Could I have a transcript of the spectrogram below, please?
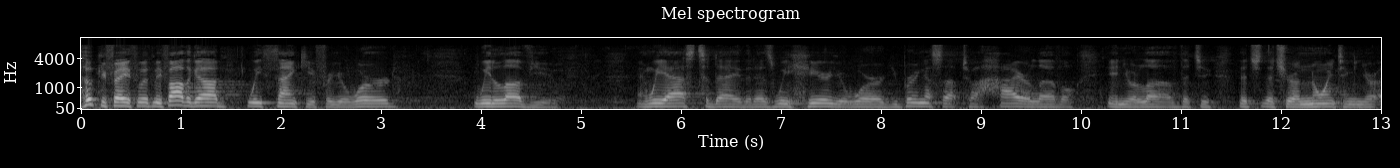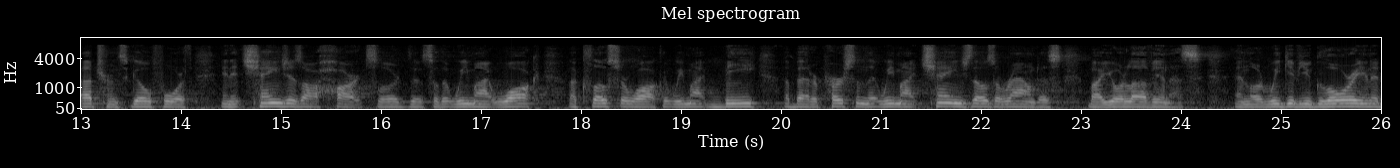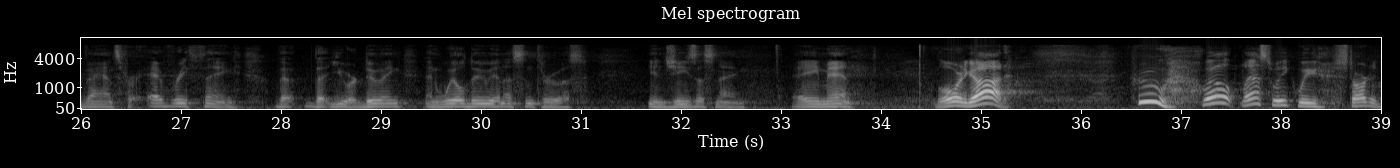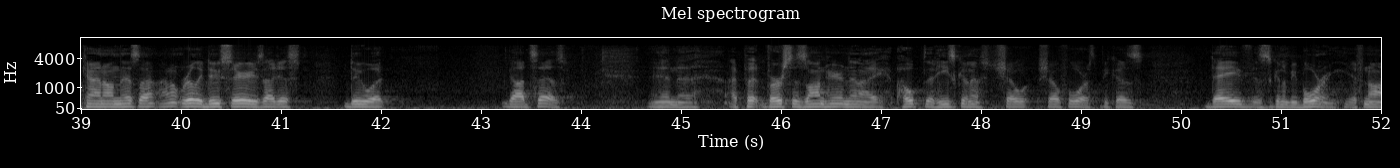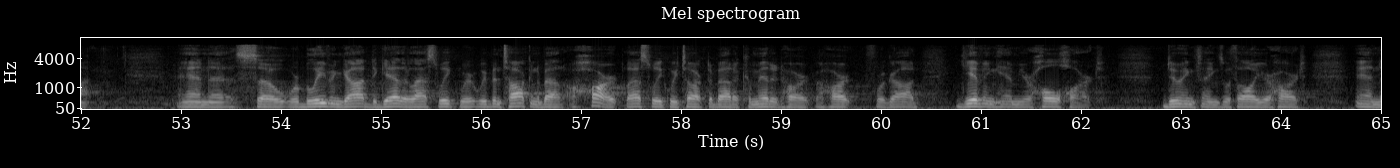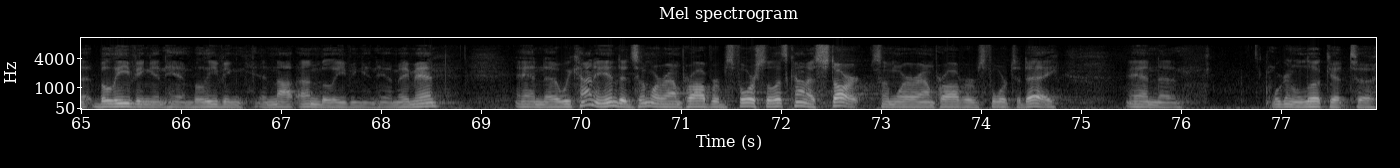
hook your faith with me. Father God, we thank you for your word. We love you. And we ask today that as we hear your word, you bring us up to a higher level in your love, that, you, that, you, that your anointing and your utterance go forth, and it changes our hearts, Lord, so that we might walk a closer walk, that we might be a better person, that we might change those around us by your love in us. And Lord, we give you glory in advance for everything that, that you are doing and will do in us and through us. In Jesus' name, amen. Glory to God. Whew. Well, last week we started kind of on this. I, I don't really do series, I just do what God says. And uh, I put verses on here, and then I hope that He's going to show, show forth because Dave is going to be boring if not. And uh, so we're believing God together. Last week we have been talking about a heart. Last week we talked about a committed heart, a heart for God, giving Him your whole heart, doing things with all your heart, and believing in Him, believing and not unbelieving in Him. Amen? And uh, we kind of ended somewhere around Proverbs 4, so let's kind of start somewhere around Proverbs 4 today. And uh, we're going to look at uh,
